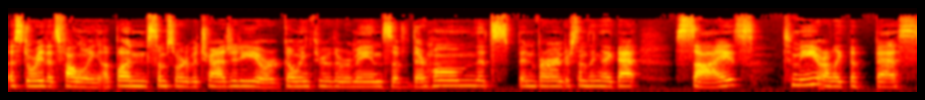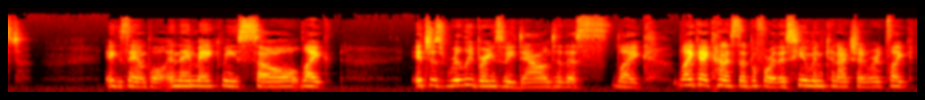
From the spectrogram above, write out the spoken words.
a story that's following up on some sort of a tragedy or going through the remains of their home that's been burned or something like that. Sighs to me are like the best example and they make me so like it just really brings me down to this like like I kind of said before this human connection where it's like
